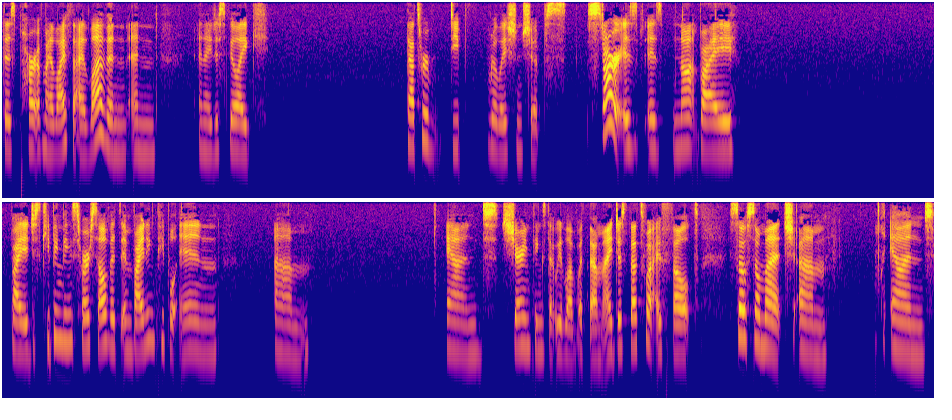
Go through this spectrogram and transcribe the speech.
this part of my life that I love and and and I just feel like that's where deep relationships start is is not by by just keeping things to ourselves it's inviting people in um and sharing things that we love with them. I just that's what i felt so so much um and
